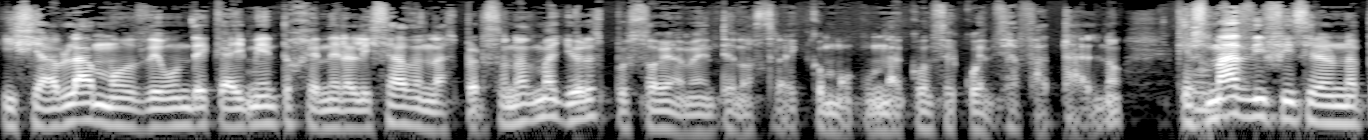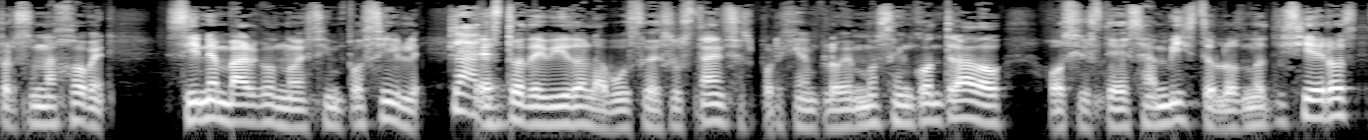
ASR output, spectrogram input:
y si hablamos de un decaimiento generalizado en las personas mayores, pues obviamente nos trae como una consecuencia fatal, ¿no? Que es más difícil en una persona joven. Sin embargo, no es imposible. Esto debido al abuso de sustancias. Por ejemplo, hemos encontrado, o si ustedes han visto los noticieros,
